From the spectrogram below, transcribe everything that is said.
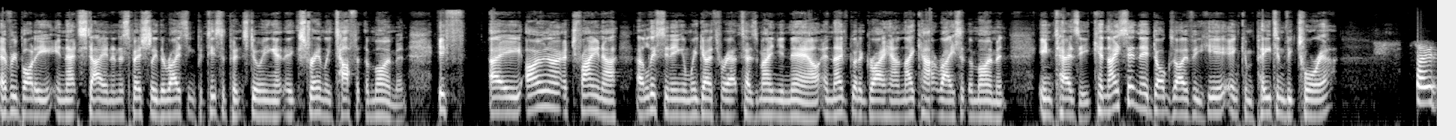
everybody in that state, and especially the racing participants doing it extremely tough at the moment. If a owner, a trainer are listening, and we go throughout Tasmania now, and they've got a greyhound they can't race at the moment in Tassie, can they send their dogs over here and compete in Victoria? So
